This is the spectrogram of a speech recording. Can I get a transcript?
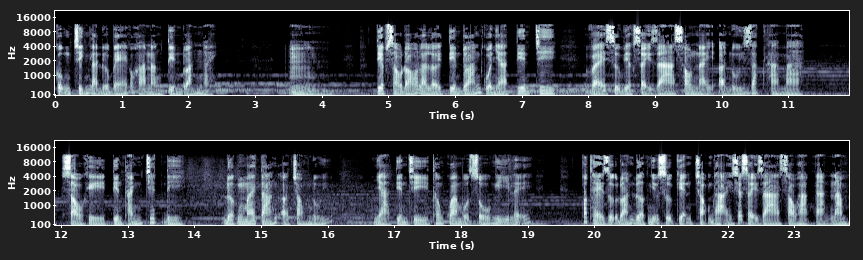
cũng chính là đứa bé có khả năng tiên đoán này. Ừm, Tiếp sau đó là lời tiên đoán của nhà tiên tri về sự việc xảy ra sau này ở núi Giác La Ma. Sau khi tiên thánh chết đi, được mai táng ở trong núi, nhà tiên tri thông qua một số nghi lễ có thể dự đoán được những sự kiện trọng đại sẽ xảy ra sau hàng ngàn năm.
